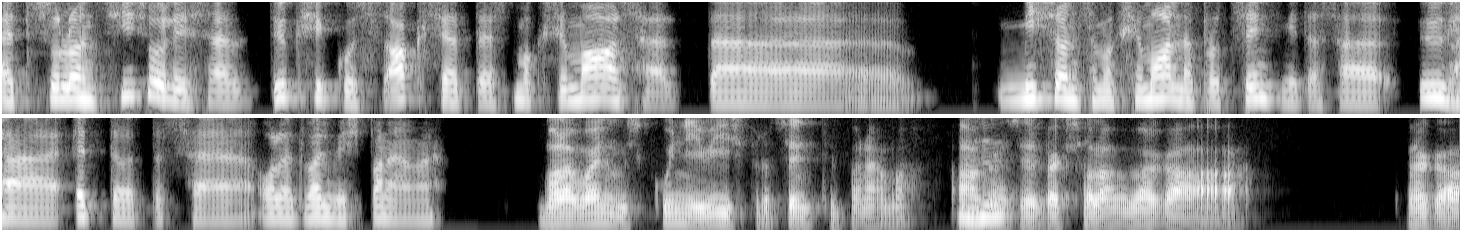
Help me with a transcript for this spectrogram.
et sul on sisuliselt üksikus aktsiates maksimaalselt äh, mis on see maksimaalne protsent, mida sa ühe ettevõttesse oled valmis panema? ma olen valmis kuni viis protsenti panema, aga mm -hmm. see peaks olema väga, väga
